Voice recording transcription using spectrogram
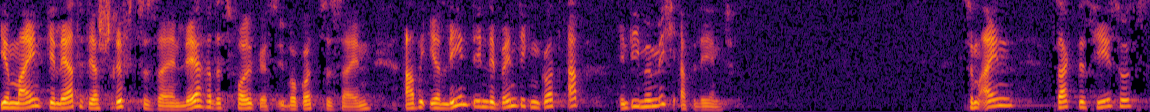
Ihr meint, Gelehrte der Schrift zu sein, Lehrer des Volkes über Gott zu sein, aber ihr lehnt den lebendigen Gott ab, indem ihr mich ablehnt. Zum einen sagt es Jesus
